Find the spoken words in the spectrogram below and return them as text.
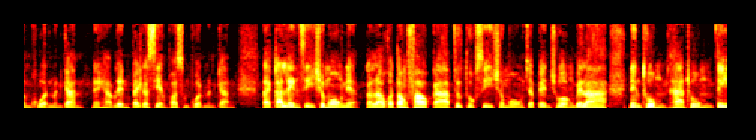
สมควรเหมือนกันนะครับ เล่นไปก็เสี่ยงพอสมควรเหมือนกัน แต่การเล่น 4 ชั่วโมงเนี่ยก็เราก็ต้องเฝ้ากราฟทุก ๆ 4 ชั่วโมงจะเป็นช่วงเวลา 1 ทุ่ม 5 ทุ่ม ตี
